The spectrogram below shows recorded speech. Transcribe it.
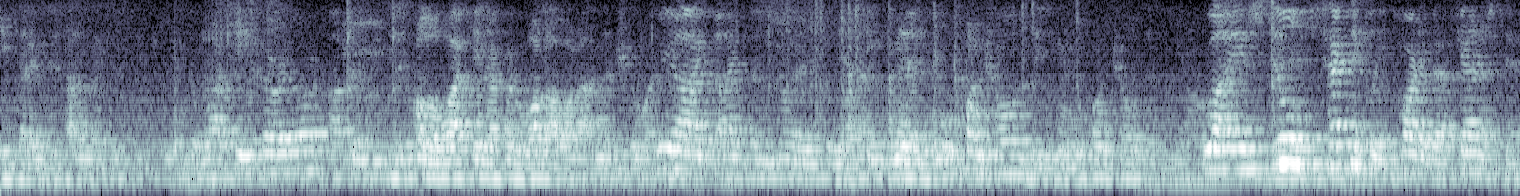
If that exists, I'd like to speak to The it. Wakhan corridor up in. It's called the Wakhan, I heard Walla Walla, I'm not sure what. Yeah, I, I didn't know it was the Yeah, I mean, corridor. who controls it, who controls it? Well, it's still technically part of Afghanistan,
